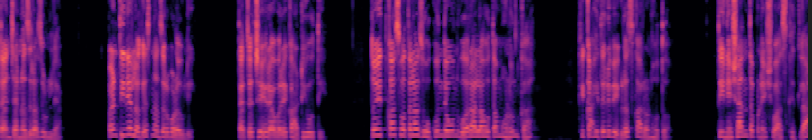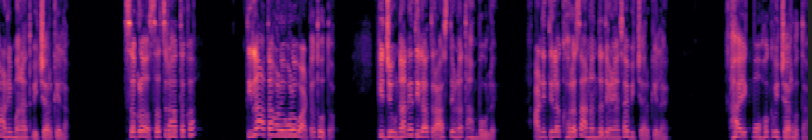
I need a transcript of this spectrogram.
त्यांच्या नजरा जुळल्या. पण तिने लगेच नजर वळवली. त्याच्या चेहऱ्यावर एक आठी होती. तो इतका स्वतःला झोकून देऊन वर आला होता म्हणून का? की काहीतरी वेगळंच कारण होतं. तिने शांतपणे श्वास घेतला आणि मनात विचार केला. सगळं असंच राहतं का? तिला आता हळूहळू वाटत होतं की जीवनाने तिला त्रास देणं थांबवलंय आणि तिला खरंच आनंद देण्याचा विचार केलाय. हा एक मोहक विचार होता.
